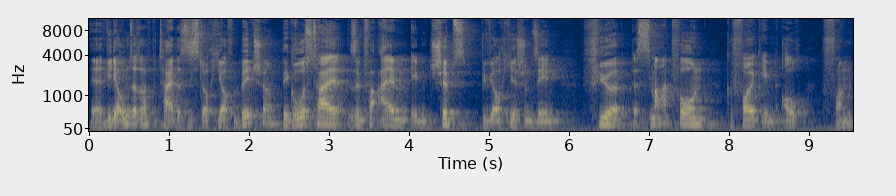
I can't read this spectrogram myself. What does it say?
wie der Umsatz aufgeteilt ist, siehst du auch hier auf dem Bildschirm. Der Großteil sind vor allem eben Chips, wie wir auch hier schon sehen, für das Smartphone, gefolgt eben auch von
